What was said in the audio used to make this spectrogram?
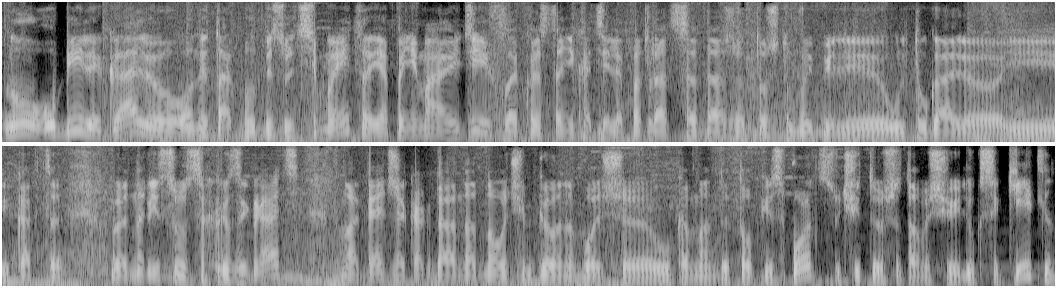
Ну, убили Галю, он и так был без ультимейта. Я понимаю идеи FlyQuest, они хотели подраться даже то, что выбили ульту Галю и как-то на ресурсах разыграть. Но опять же, когда на одного чемпиона больше у команды Top Esports, учитывая, что там еще и Люкс и Кейтлин,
